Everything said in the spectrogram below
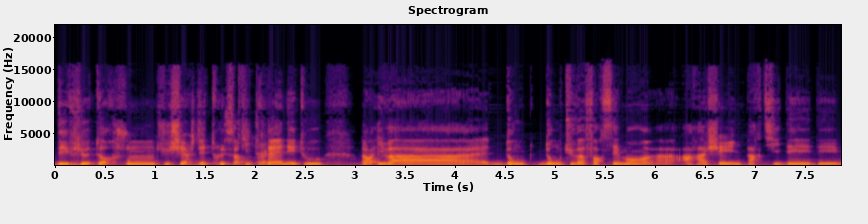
des vieux torchons, tu cherches des trucs ça, qui ouais. traînent et tout. Alors il va. Donc, donc tu vas forcément arracher une partie des. des,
